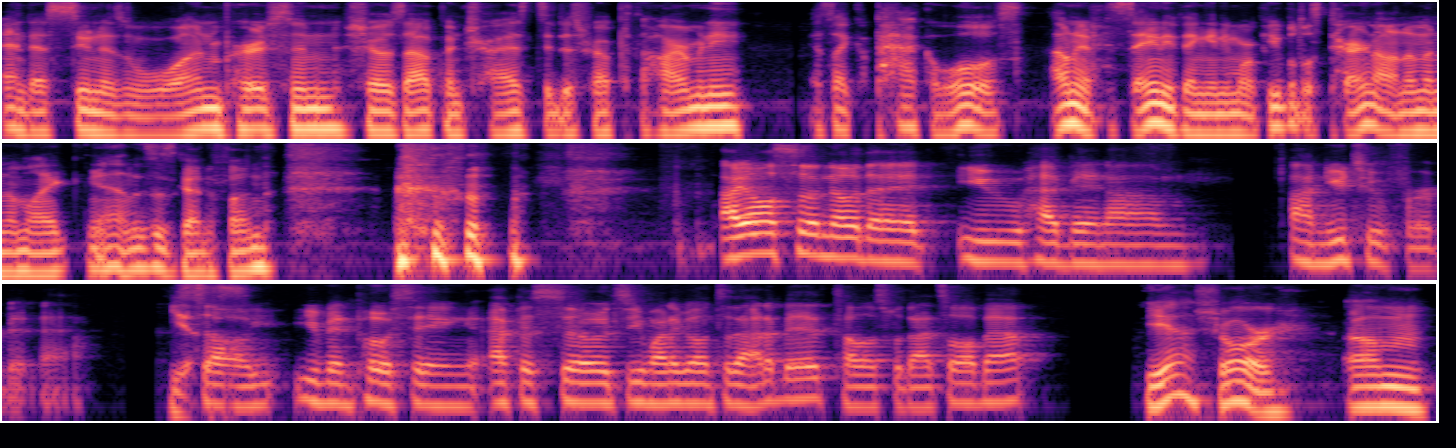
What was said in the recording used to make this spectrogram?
And as soon as one person shows up and tries to disrupt the harmony, it's like a pack of wolves. I don't have to say anything anymore. People just turn on them, and I'm like, yeah, this is kind of fun. I also know that you have been um, on YouTube for a bit now. yes. So you've been posting episodes. You want to go into that a bit? Tell us what that's all about. Yeah, sure. Um,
